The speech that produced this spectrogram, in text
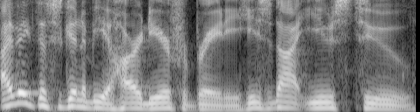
I think this is going to be a hard year for Brady. He's not used to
